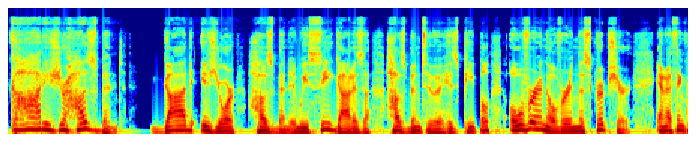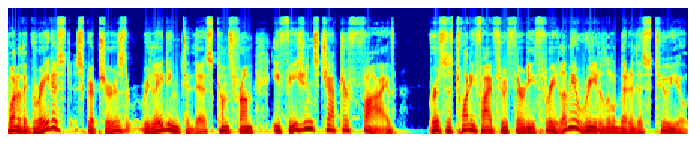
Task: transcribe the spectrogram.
God is your husband. God is your husband. And we see God as a husband to his people over and over in the scripture. And I think one of the greatest scriptures relating to this comes from Ephesians chapter 5, verses 25 through 33. Let me read a little bit of this to you.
